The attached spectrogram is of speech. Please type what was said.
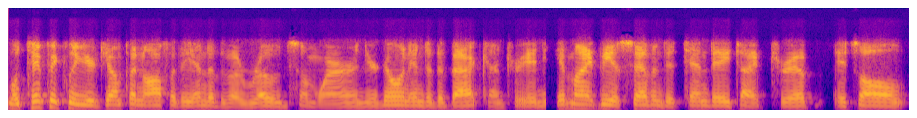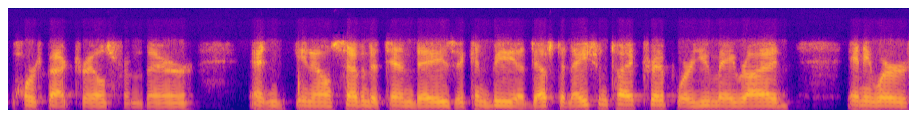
Well, typically you're jumping off of the end of the road somewhere and you're going into the back country and it might be a seven to 10 day type trip. It's all horseback trails from there. And, you know, seven to 10 days, it can be a destination type trip where you may ride anywhere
